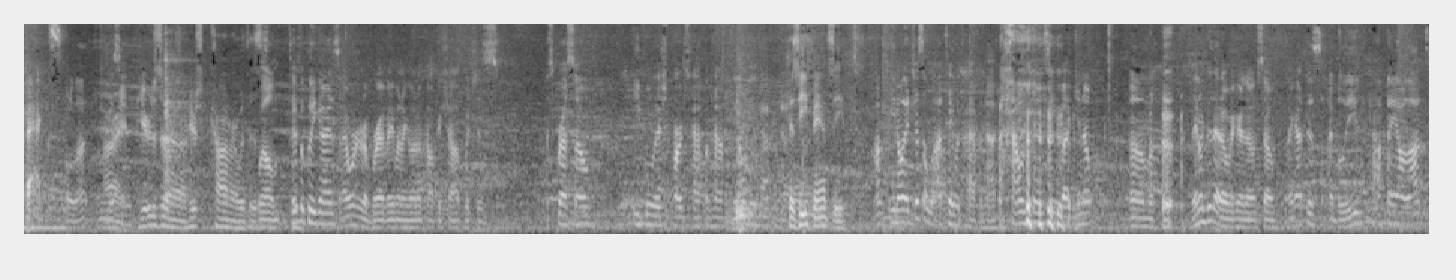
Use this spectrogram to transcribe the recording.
Facts. A lot. All right, here's uh, here's Connor with his. Well, typically, guys, I order a breve when I go to a coffee shop, which is espresso, equal-ish parts, half and half. They half and half. because he fancy. Um, you know, it's just a latte with half and half. It sounds fancy, but you know, um, they don't do that over here though. So I got this, I believe, cafe au latte,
